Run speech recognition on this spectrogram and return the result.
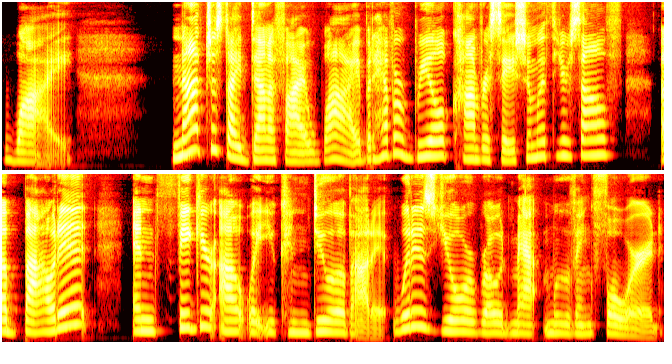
why not just identify why, but have a real conversation with yourself about it and figure out what you can do about it. What is your roadmap moving forward?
